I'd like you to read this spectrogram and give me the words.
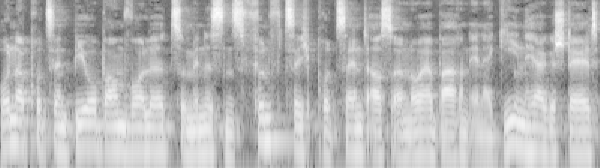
100% Biobaumwolle, zumindest 50% aus erneuerbaren Energien hergestellt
